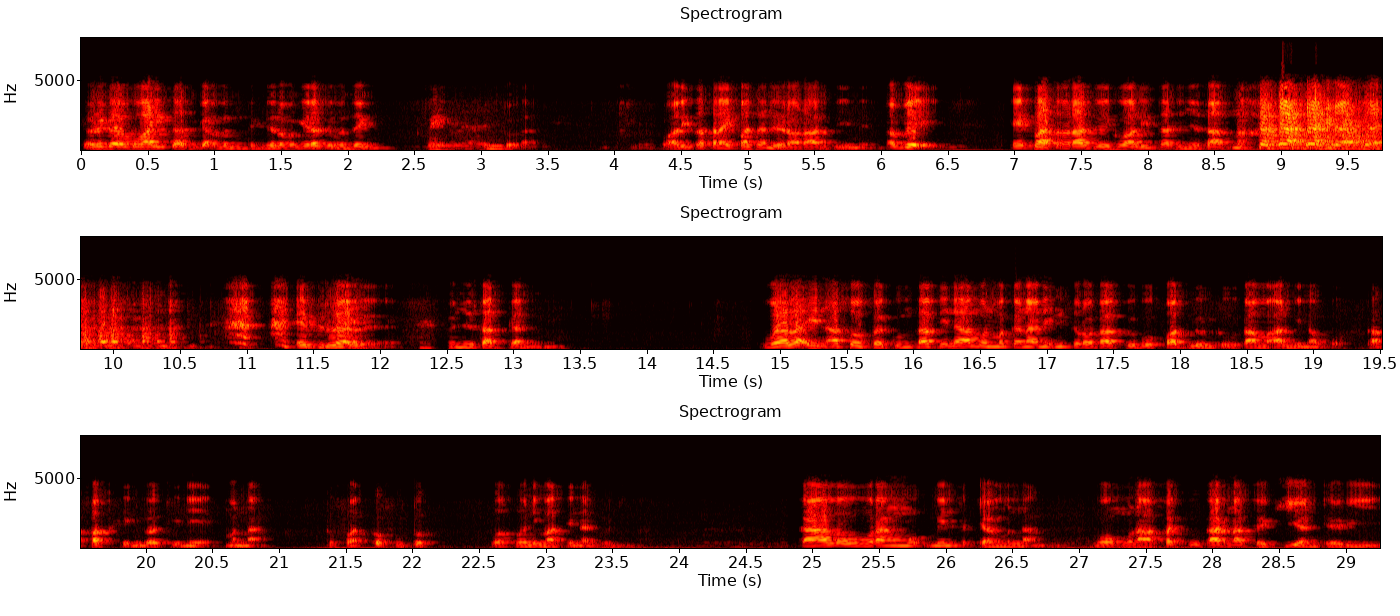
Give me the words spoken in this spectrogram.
Kalau kualitas gak penting, jadi pengira penting. Kualitas ikhlas kan arti ini. Tapi ikhlas orang dua kualitas menyesat. Itulah menyesatkan. Walain asobakum tapi namun makanani ing sira kabeh fadlun keutamaan minallah. Kafat hingga dene menang. Kefat kefutuh. Waboni mati nagoni. Kalau orang mukmin sedang menang, wong munafik itu karena bagian dari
